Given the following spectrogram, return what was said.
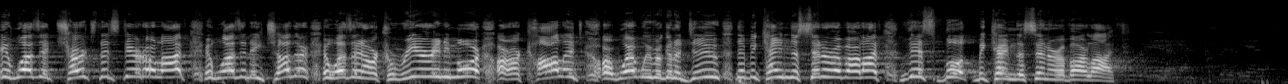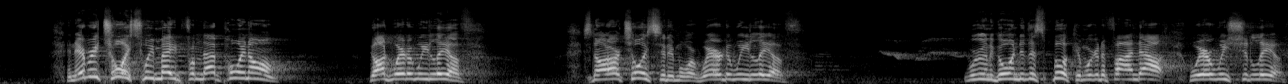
it wasn't church that steered our life. It wasn't each other. It wasn't our career anymore or our college or what we were going to do that became the center of our life. This book became the center of our life. And every choice we made from that point on, God, where do we live? It's not our choice anymore. Where do we live? We're going to go into this book and we're going to find out where we should live.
